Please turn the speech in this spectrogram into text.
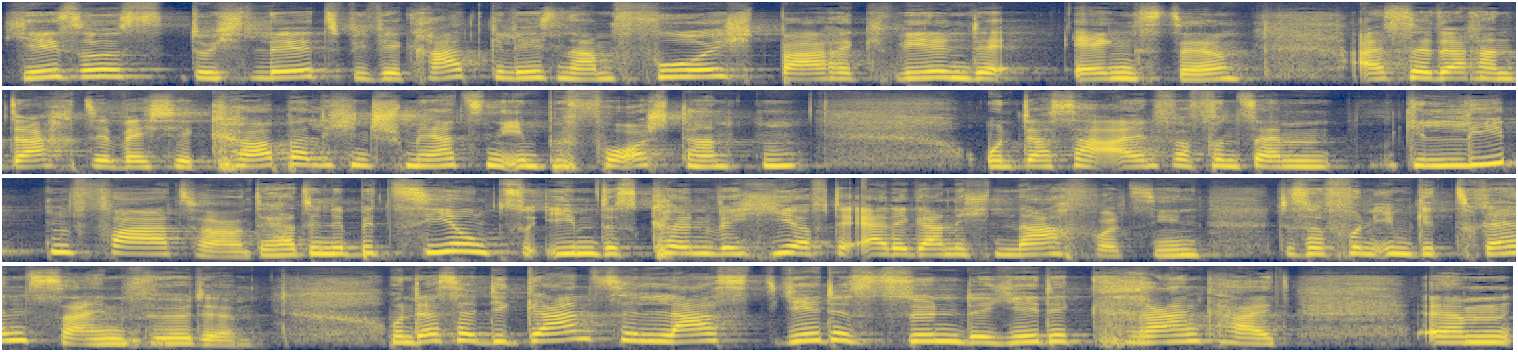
Jesus durchlitt, wie wir gerade gelesen haben, furchtbare, quälende Ängste, als er daran dachte, welche körperlichen Schmerzen ihm bevorstanden und dass er einfach von seinem geliebten Vater, der hatte eine Beziehung zu ihm, das können wir hier auf der Erde gar nicht nachvollziehen, dass er von ihm getrennt sein würde. Und dass er die ganze Last, jede Sünde, jede Krankheit, ähm,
